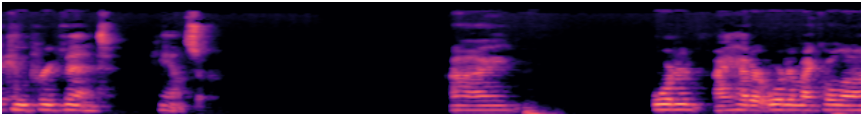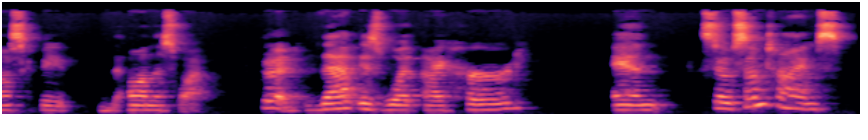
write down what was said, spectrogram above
that can prevent cancer. I ordered, I had her order my colonoscopy on the spot. Good. That is what I heard. And so sometimes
